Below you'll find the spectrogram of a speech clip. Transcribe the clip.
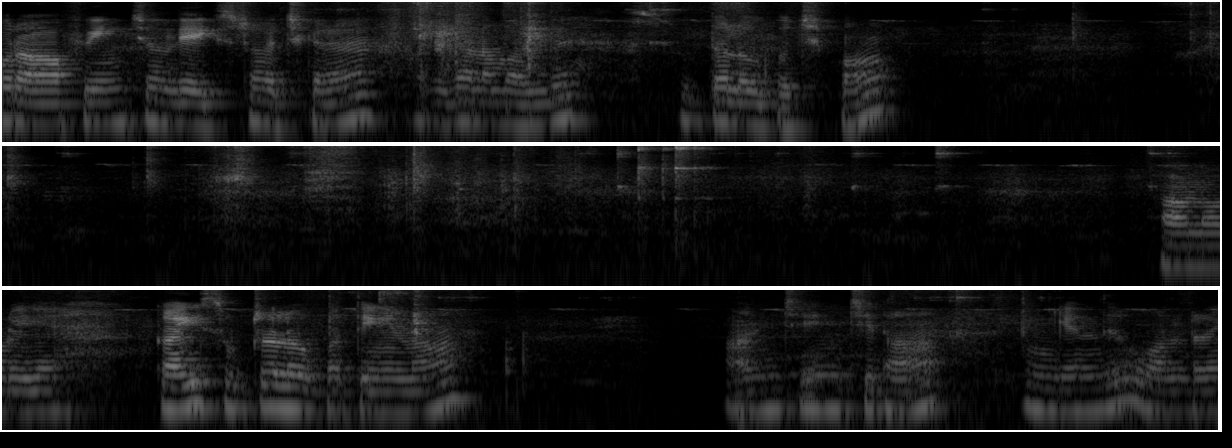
ஒரு ஆஃப் இன்ச் வந்து எக்ஸ்ட்ரா வச்சுக்கிறேன். அதுதான் நம்ம வந்து சுத்த அளவுக்கு வச்சுப்போம். அவனுடைய கை சுற்றளவு பார்த்தீங்கன்னா அஞ்சு இன்ச்சு தான். இங்கேருந்து ஒன்றரை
